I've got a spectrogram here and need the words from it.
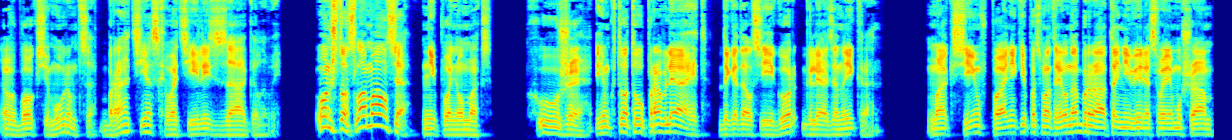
В боксе Муромца братья схватились за головы. «Он что, сломался?» — не понял Макс. «Хуже, им кто-то управляет», — догадался Егор, глядя на экран. Максим в панике посмотрел на брата, не веря своим ушам.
